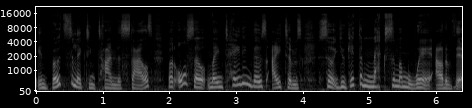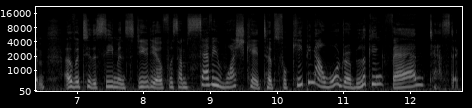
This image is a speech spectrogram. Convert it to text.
in both selecting timeless styles, but also maintaining those items so you get the maximum wear out of them. Over to the Siemens studio for some savvy wash care tips for keeping our wardrobe looking fantastic.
